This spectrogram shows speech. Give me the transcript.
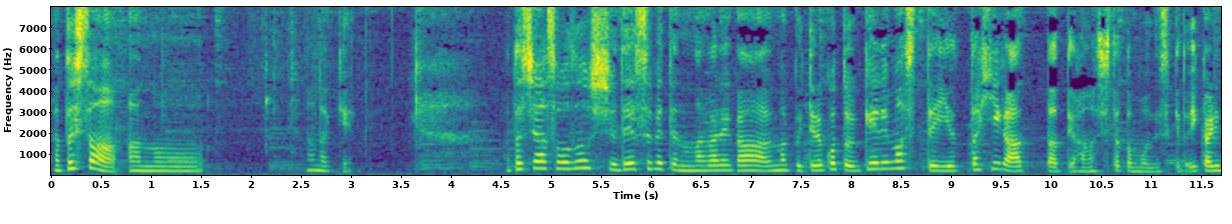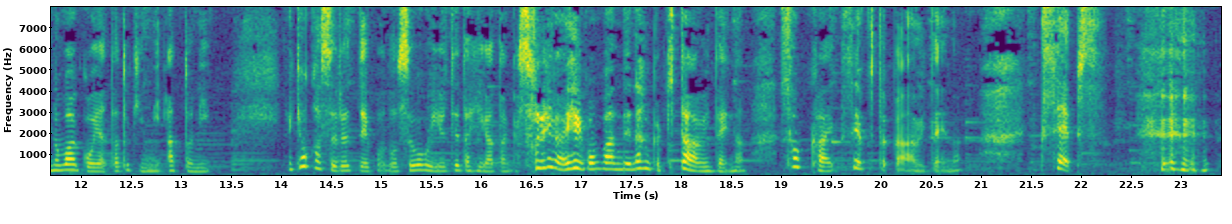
私さあのなんだっけ私は創造主で全ての流れがうまくいってることを受け入れますって言った日があったっていう話したと思うんですけど怒りのワークをやった時に後に。許可するっていうことをすごく言ってた日があったんかそれが英語版でなんか来たみたいな。そっかエクセプトかみたいな。エクセプト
